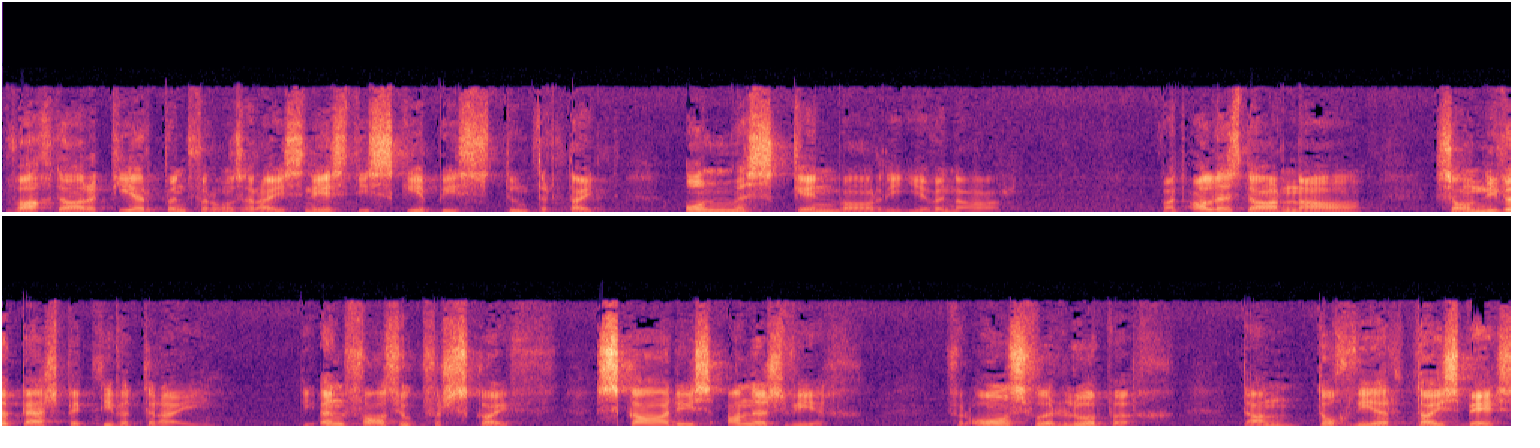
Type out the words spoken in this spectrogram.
wag daar 'n keerpunt vir ons reis nes die skepies toentertyd onmiskenbaar die ewenaar. Want alles daarna sal nuwe perspektiewe kry. Die invalshoek verskuif skadu's anders weeg vir ons voorlopig dan tog weer tuisbes.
